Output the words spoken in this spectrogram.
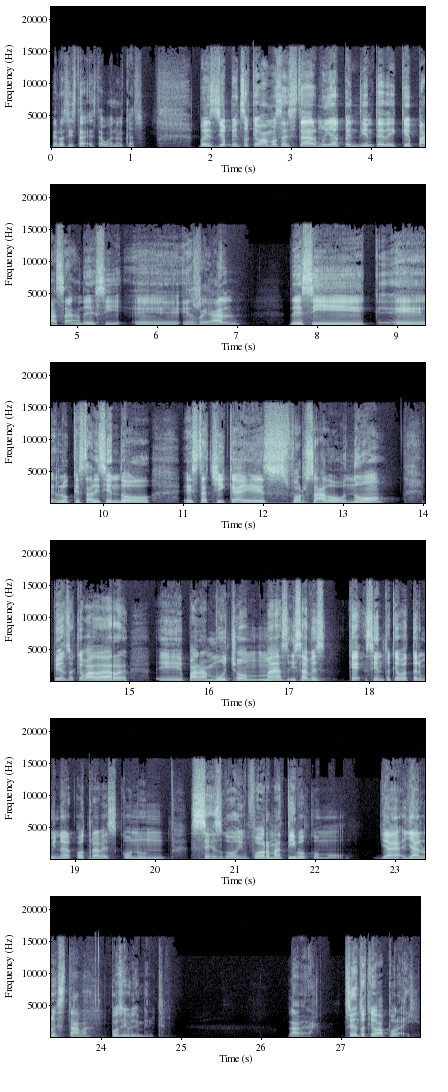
Pero sí está, está bueno el caso. Pues yo pienso que vamos a estar muy al pendiente de qué pasa, de si eh, es real, de si eh, lo que está diciendo esta chica es forzado o no. Pienso que va a dar eh, para mucho más y sabes qué, siento que va a terminar otra vez con un sesgo informativo como ya, ya lo estaba, Posiblemente. la verdad. Siento que va por ahí.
